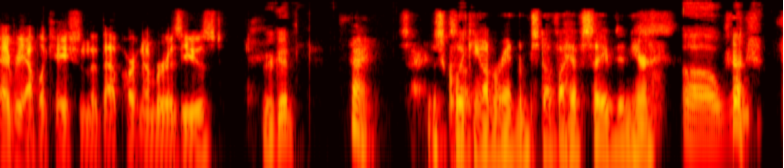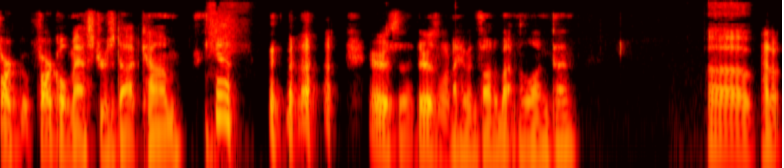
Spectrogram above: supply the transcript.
every application that that part number is used. Very good. All right. Sorry, just clicking uh, on random stuff I have saved in here. Uh, Far- Farklemasters.com. Yeah. there's a, there's one I haven't thought about in a long time. Uh, I don't.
